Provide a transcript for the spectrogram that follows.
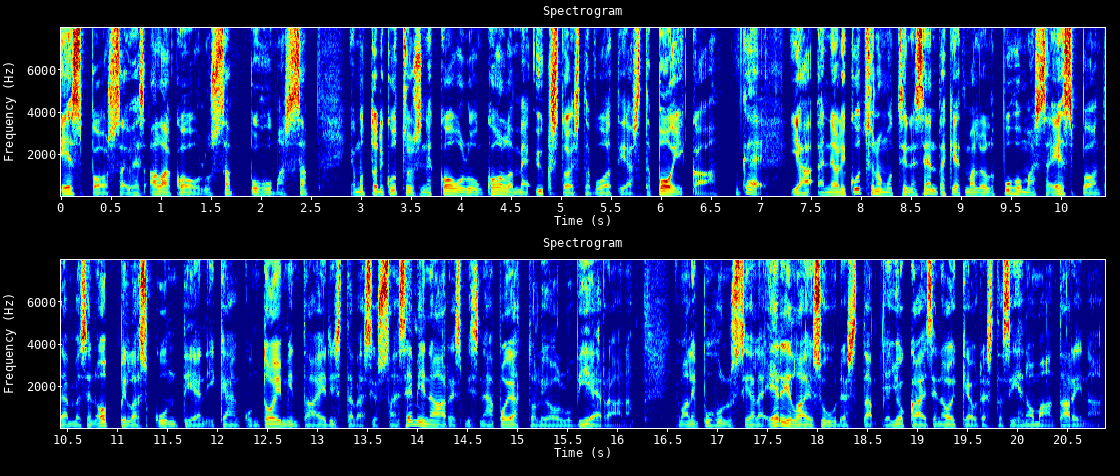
Espoossa yhdessä alakoulussa puhumassa, ja mut oli kutsunut sinne kouluun kolme 11-vuotiasta poikaa. Okay. Ja ne oli kutsunut mut sinne sen takia, että mä olin ollut puhumassa Espoon tämmöisen oppilaskuntien ikään kuin toimintaa edistävässä jossain seminaarissa, missä nämä pojat oli ollut vieraana. Ja mä olin puhunut siellä erilaisuudesta ja jokaisen oikeudesta siihen omaan tarinaan.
